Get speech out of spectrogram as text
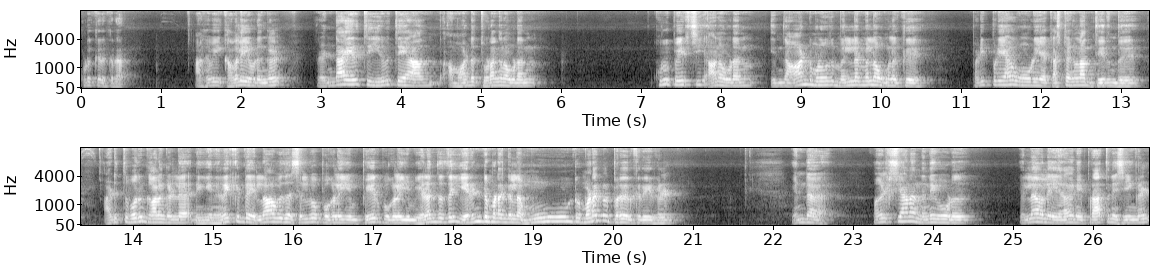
கொடுக்க இருக்கிறார். ஆகவே கவலையை விடுங்கள். ரெண்டாயிரத்தி இருபத்தி ஆம் ஆண்டு தொடங்கினவுடன் குரு பயிற்சி ஆனவுடன் இந்த ஆண்டு முழுவதும் மெல்ல மெல்ல உங்களுக்கு படிப்படியாக உங்களுடைய கஷ்டங்கள்லாம் தீர்ந்து அடுத்து வரும் காலங்களில் நீங்கள் நினைக்கின்ற எல்லாவித செல்வ புகழையும் பேர் புகழையும் இழந்ததை இரண்டு மடங்களில் மூன்று மடங்கள் பெற இருக்கிறீர்கள். என்ற மகிழ்ச்சியான நினைவோடு எல்லா வல்ல இறைவனை பிரார்த்தனை செய்யுங்கள்.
